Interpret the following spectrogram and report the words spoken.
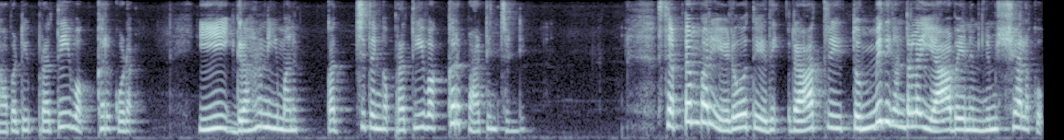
కాబట్టి ప్రతి ఒక్కరు కూడా ఈ గ్రహణ నియమాన్ని ఖచ్చితంగా ప్రతి ఒక్కరు పాటించండి. సెప్టెంబర్ ఏడవ తేదీ రాత్రి తొమ్మిది గంటల యాభై ఎనిమిది నిమిషాలకు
